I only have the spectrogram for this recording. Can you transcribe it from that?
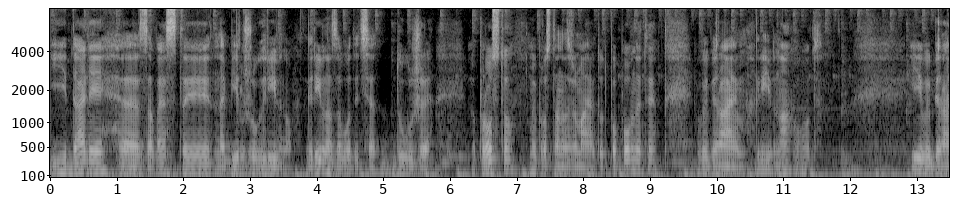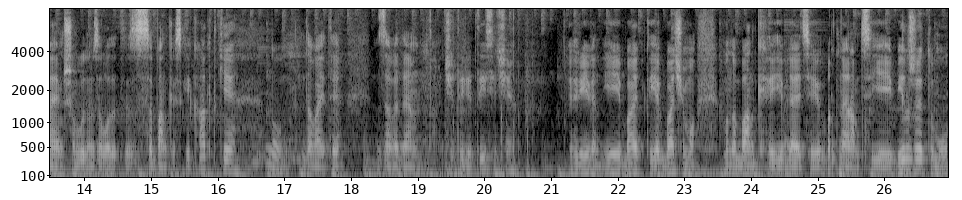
і далі е, завести на біржу грівну. Грівна заводиться дуже просто. Ми просто нажимаємо тут поповнити, вибираємо грівна. От, і вибираємо, що будемо заводити з банківської картки. Ну, давайте заведемо там 4 тисячі гривень. І як бачимо, Монобанк є партнером цієї біржі, тому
